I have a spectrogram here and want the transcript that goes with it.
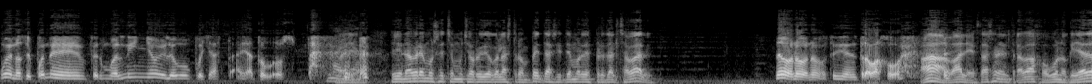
Bueno, se pone enfermo el niño y luego pues ya está, ya todos. Vaya. Oye, no habremos hecho mucho ruido con las trompetas y te hemos despertado al chaval. No, no, no, estoy en el trabajo. Ah, vale, estás en el trabajo. Bueno, que ya te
